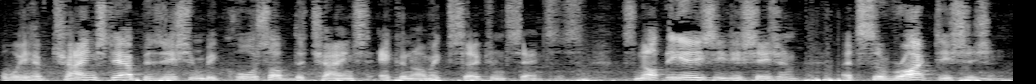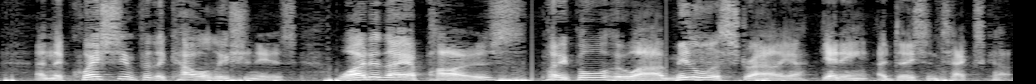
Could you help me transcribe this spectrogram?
We have changed our position because of the changed economic circumstances. It's not the easy decision, it's the right decision. And the question for the coalition is why do they oppose people who are middle Australia getting a decent tax cut?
